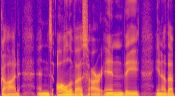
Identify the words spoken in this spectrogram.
God, and all of us are in the you know the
